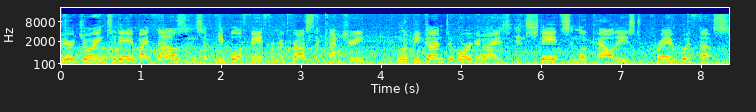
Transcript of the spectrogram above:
we are joined today by thousands of people of faith from across the country who have begun to organize in states and localities to pray with us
